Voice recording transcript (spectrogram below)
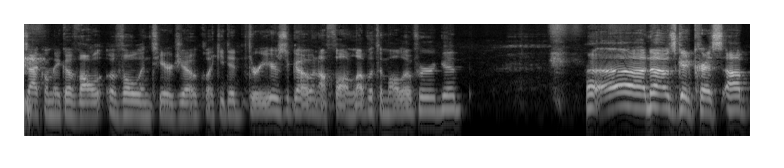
Zach will make a, vol, a volunteer joke like he did three years ago, and I'll fall in love with him all over again. Uh, no, that was good, Chris. Uh,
